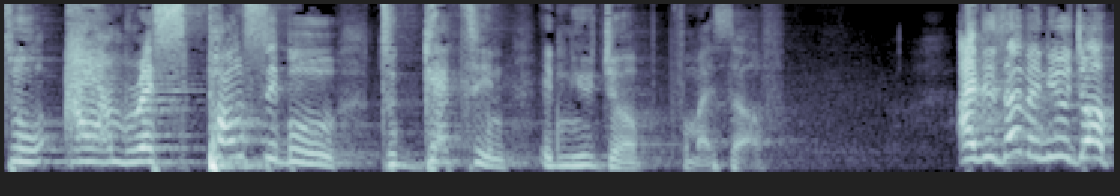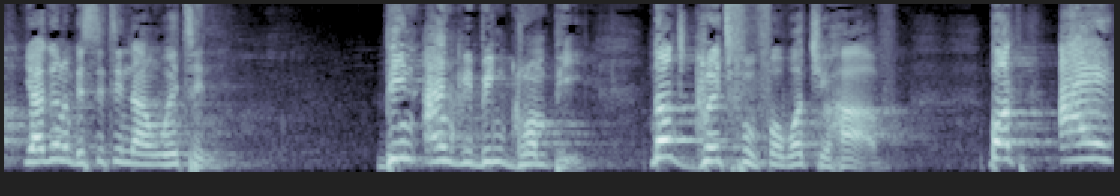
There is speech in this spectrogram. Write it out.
to I am responsible to getting a new job for myself. I deserve a new job. You're going to be sitting down waiting, being angry, being grumpy, not grateful for what you have. But I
